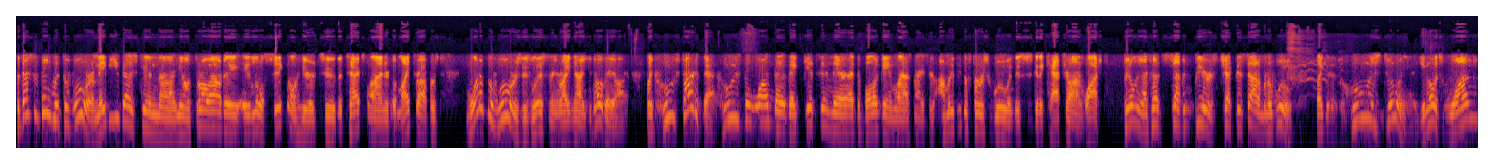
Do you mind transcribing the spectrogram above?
But that's the thing with the wooer. Maybe you guys can, uh, you know, throw out a, a little signal here to the text line or the mic droppers. One of the wooers is listening right now. You know they are. Like, who started that? Who is the one that, that gets in there at the ball game last night and said, "I'm going to be the first woo, and this is going to catch on"? Watch, Billy. I've had seven beers. Check this out. I'm going to woo. Like, who is doing it? You know, it's one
